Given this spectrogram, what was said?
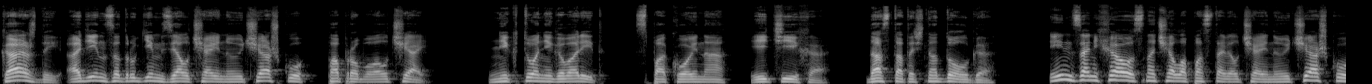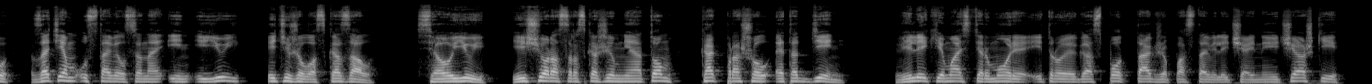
Каждый один за другим взял чайную чашку, попробовал чай. Никто не говорит спокойно и тихо. Достаточно долго. Ин Заньхао сначала поставил чайную чашку, затем уставился на Инь и Юй и тяжело сказал. «Сяо Юй, еще раз расскажи мне о том, как прошел этот день». Великий мастер моря и трое господ также поставили чайные чашки,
